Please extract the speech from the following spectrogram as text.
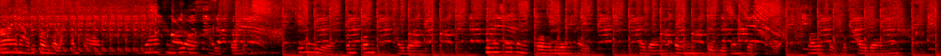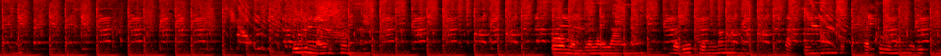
ง่ายนะคะทุกคนแต่ละขั้นตอนยากตรงที่เอาไข่คนที่มันเหลือก้นๆของไข่แดงที่ไม่ใช่ตรงตัวบริเวณไข่ไข่แดงนะแต่มันติดอยู่ตรงตัวไข่อะเราผสมกับไข่แดงนะคะได้ยินไหมทุกคนคะตัวเหมือนจะลายๆนะบอดี้เพนบ้างนะคะจับดูบ้างจับดูบ้างบอดี้เพนบ้างนะคน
